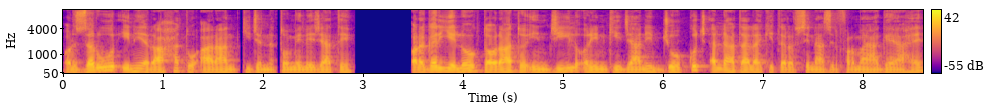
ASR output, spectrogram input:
اور ضرور انہیں راحت و آرام کی جنتوں میں لے جاتے۔ اور اگر یہ لوگ تورات و انجیل اور ان کی جانب جو کچھ اللہ تعالیٰ کی طرف سے نازل فرمایا گیا ہے،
